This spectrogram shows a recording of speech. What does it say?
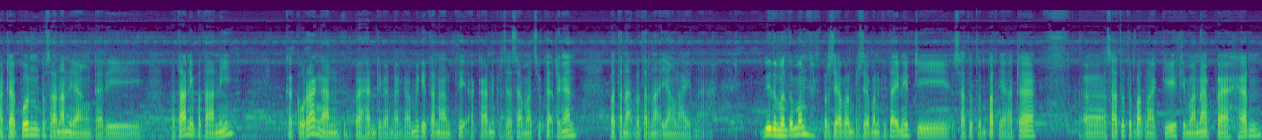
Adapun pesanan yang dari petani-petani kekurangan bahan di kandang kami kita nanti akan kerjasama juga dengan peternak-peternak yang lain. Nah ini teman-teman persiapan-persiapan kita ini di satu tempat ya. Ada uh, satu tempat lagi di mana bahan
